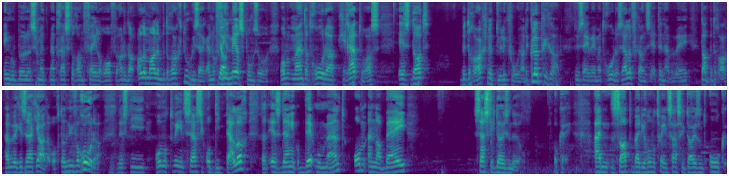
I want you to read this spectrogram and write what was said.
Ingo Bulles met, met restaurant Veilerhof. We hadden daar allemaal een bedrag toegezegd en nog Ja. veel meer sponsoren. Maar op het moment dat Roda gered was, is dat bedrag natuurlijk gewoon naar de club gegaan. Toen zijn wij met Roda zelf gaan zitten en hebben wij dat bedrag, hebben we gezegd, ja, dat wordt dan nu voor Roda. Dus die 162 op die teller, dat is denk ik op dit moment om en nabij 60.000 euro. Oké. En zat bij die 162.000 ook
